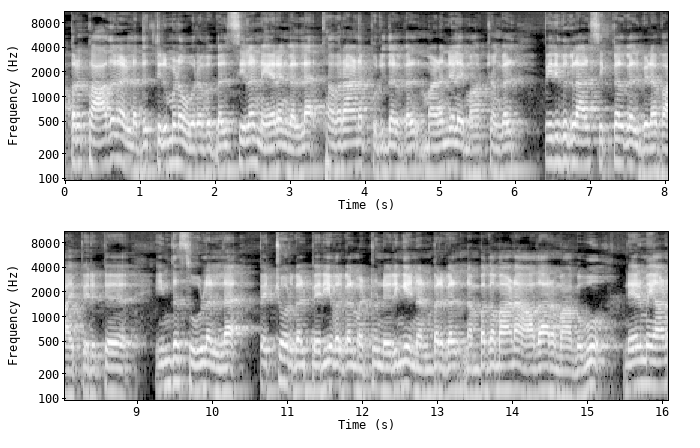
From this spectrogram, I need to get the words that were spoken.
அப்புறம் காதல் அல்லது திருமண உறவுகள் சில நேரங்களில் தவறான புரிதல்கள் மனநிலை மாற்றங்கள் பிரிவுகளால் சிக்கல்கள் விட வாய்ப்பு இருக்குது இந்த சூழலில் பெற்றோர்கள் பெரியவர்கள் மற்றும் நெருங்கிய நண்பர்கள் நம்பகமான ஆதாரமாகவும் நேர்மையான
